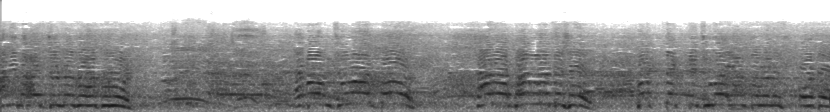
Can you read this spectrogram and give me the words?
আলী ভাইয়ের করুন এবং জুমার পর সারা বাংলাদেশে প্রত্যেকটি জুমাই আন্দোলনের স্পটে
